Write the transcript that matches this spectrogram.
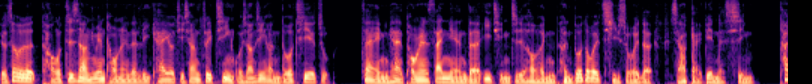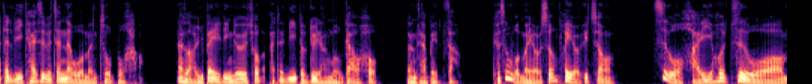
有时候的同职场里面同仁的离开，尤其像最近，我相信很多企业主在你看同仁三年的疫情之后，很很多都会起所谓的想要改变的心。他的离开是不是真的我们做不好？那老一辈一定就会说：“他的离头对人不够好，人家被造。”可是我们有时候会有一种自我怀疑或自我。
